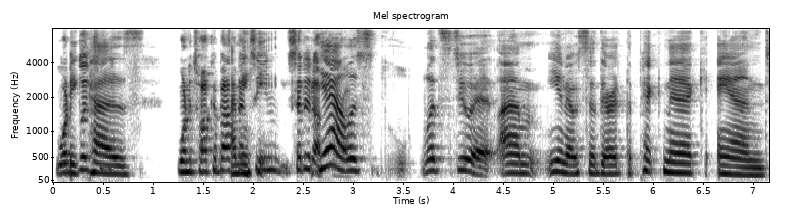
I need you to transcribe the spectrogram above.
What, because want to talk about I that mean, scene? Set it up. yeah, let's let's do it. Um, you know, so they're at the picnic and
